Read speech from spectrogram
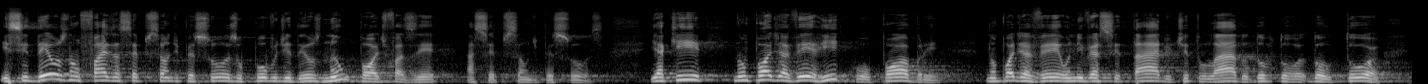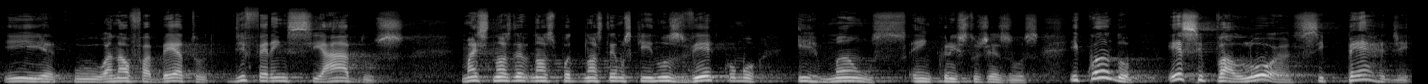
E se Deus não faz acepção de pessoas, o povo de Deus não pode fazer acepção de pessoas. E aqui não pode haver rico ou pobre, não pode haver universitário, titulado, doutor e o analfabeto diferenciados, mas nós, nós, nós temos que nos ver como irmãos em Cristo Jesus. E quando esse valor se perde,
